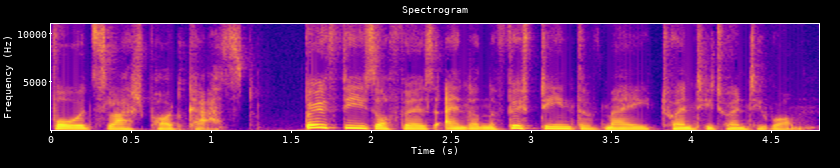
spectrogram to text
forward slash podcast. Both these offers end on the 15th of May 2021.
